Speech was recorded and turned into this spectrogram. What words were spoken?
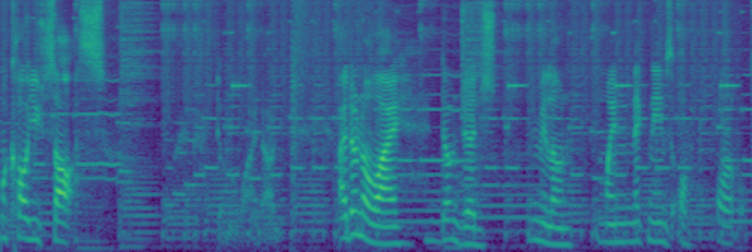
I'm gonna call you Sauce. Don't know why, dog. I don't know why. Don't judge. Leave me alone. My nicknames are horrible.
